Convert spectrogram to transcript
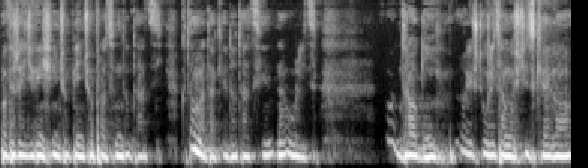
powyżej 95% dotacji. Kto ma takie dotacje na ulicy? Drogi, no jeszcze ulica Mościckiego,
